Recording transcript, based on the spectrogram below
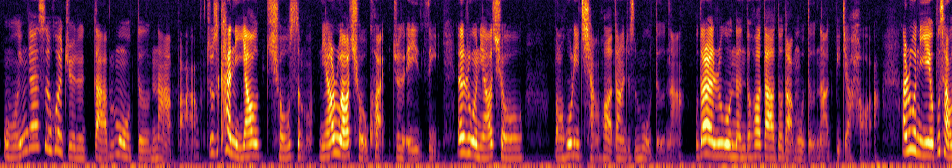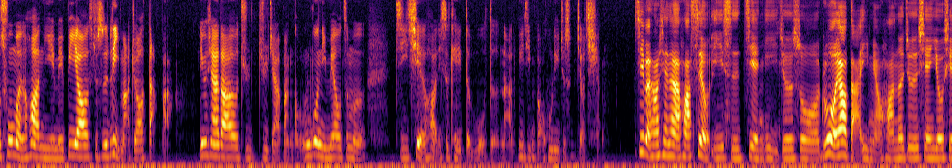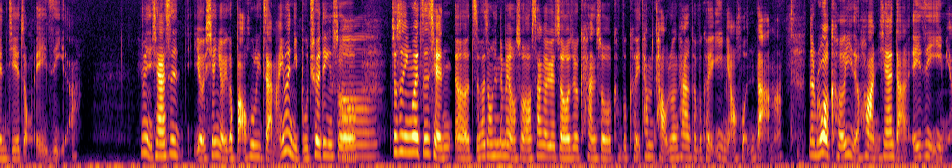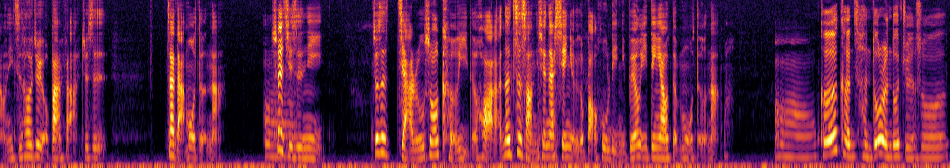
我应该是会觉得打莫德纳吧，就是看你要求什么。你要如果要求快，就是 AZ；那如果你要求保护力强化，当然就是莫德纳。我当然如果能的话，大家都打莫德纳比较好啊。那、如果你也不常出门的话，你也没必要就是立马就要打吧，因为现在大家都居居家办公。如果你没有这么急切的话，你是可以等莫德纳，毕竟保护力就是比较强。基本上现在的话是有医师建议，就是说如果要打疫苗的话，那就是先优先接种 AZ 啦。因为你现在是有先有一个保护力在嘛，因为你不确定说，就是因为之前呃指挥中心那边有说三个月之后就看说可不可以，他们讨论看可不可以疫苗混打嘛。那如果可以的话，你现在打了 AZ 疫苗，你之后就有办法就是再打莫德纳。所以其实你就是假如说可以的话啦，那至少你现在先有一个保护力，你不用一定要等莫德纳嘛。哦，可是可能很多人都觉得说。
